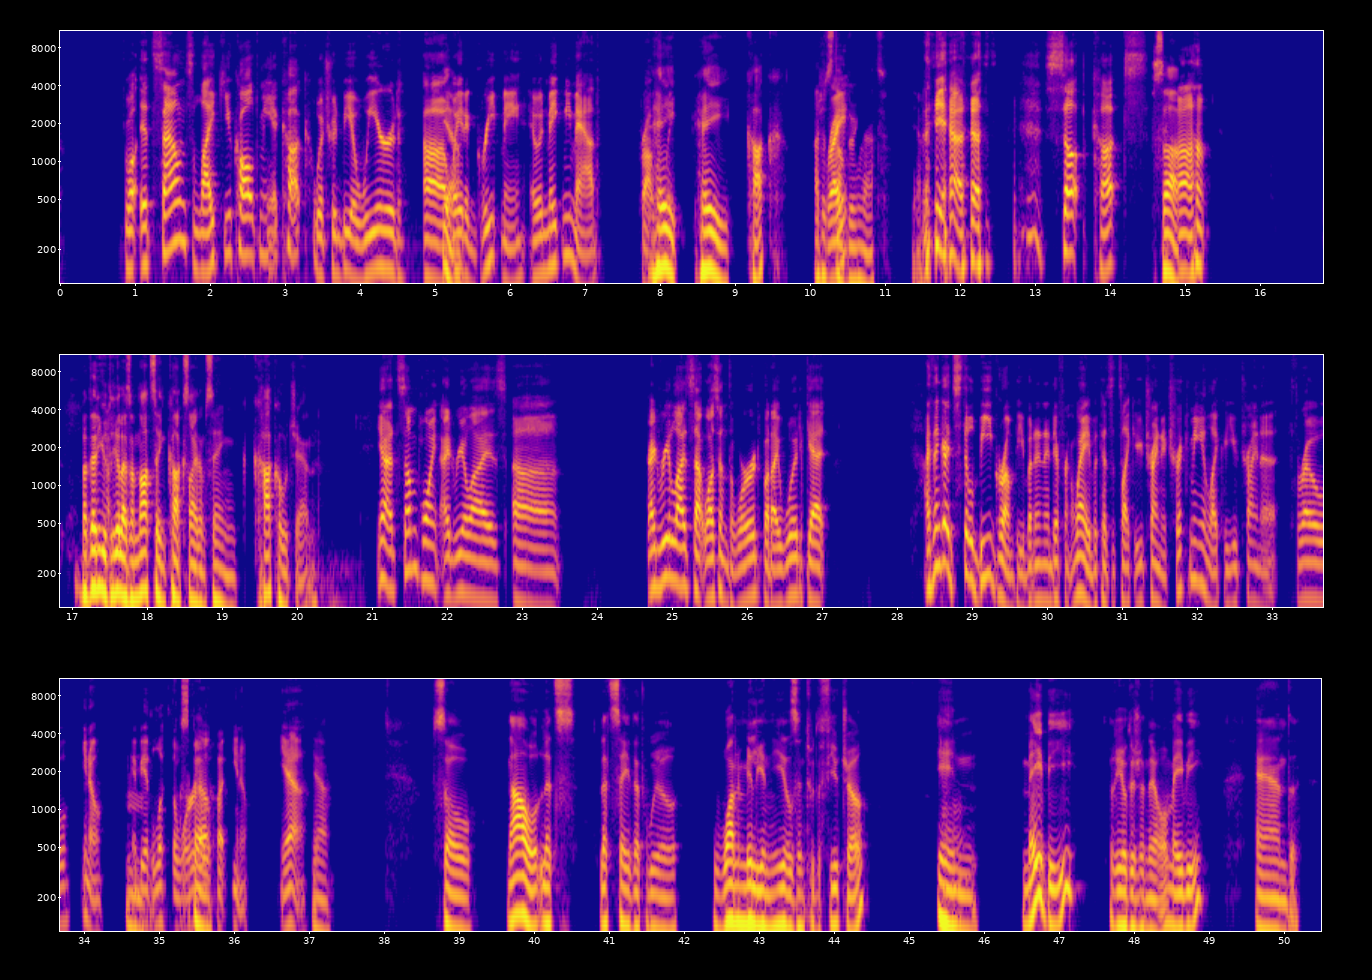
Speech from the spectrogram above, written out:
Well, it sounds like you called me a cuck, which would be a weird uh, Yeah. way to greet me. It would make me mad, probably. Hey, hey, cuck. I should Right? stop doing that. Yeah. yeah. Sup, cucks. Sup. Uh, but then you'd realize I'm not saying cucks. I'm saying cacogen. yeah. At some point, I'd realize. Uh, I'd realize that wasn't the word, but I would get. I think I'd still be grumpy, but in a different way because it's like, are you trying to trick me? Like, are you trying to throw? You know, maybe Hmm, I'd look the word spell. up, but you know, yeah. Yeah. So now let's let's say that we're one million years into the future in maybe Rio de Janeiro, maybe, and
